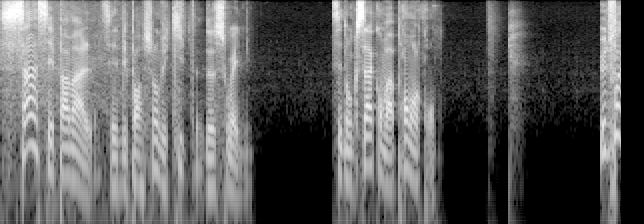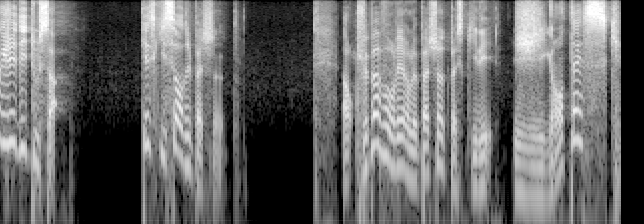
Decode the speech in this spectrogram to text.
ça, c'est pas mal. C'est des pensions du kit de Swain. C'est donc ça qu'on va prendre en compte. Une fois que j'ai dit tout ça, qu'est-ce qui sort du patch note? Alors, je vais pas vous relire le patch note parce qu'il est gigantesque.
